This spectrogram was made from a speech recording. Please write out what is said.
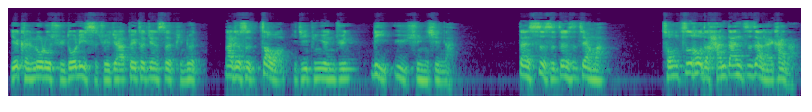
也可能落入许多历史学家对这件事的评论，那就是赵王以及平原君利欲熏心呐。但事实真是这样吗？从之后的邯郸之战来看啊，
